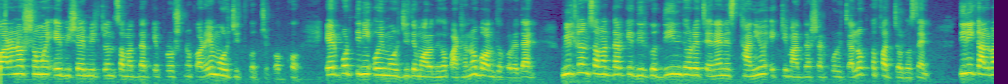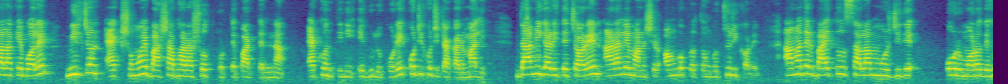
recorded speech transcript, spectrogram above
করানোর সময় এ বিষয়ে মিল্টন সমাদ্দারকে প্রশ্ন করে মসজিদ কর্তৃপক্ষ। এরপর তিনি ওই মসজিদে মরদেহ পাঠানো বন্ধ করে দেন। মিল্টন সমাদ্দারকে দীর্ঘদিন ধরে চেনেন স্থানীয় একটি মাদ্রাসার পরিচালক তোফাজ্জল হোসেন। তিনি কালবালাকে বলেন, মিল্টন এক সময় বাসা ভাড়া শোধ করতে পারতেন না। এখন তিনি এগুলো করে কোটি কোটি টাকার মালিক। দামি গাড়িতে চড়েন, আড়ালে মানুষের অঙ্গ প্রত্যঙ্গ চুরি করেন। আমাদের বাইতুল সালাম মসজিদে ওর মরদেহ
